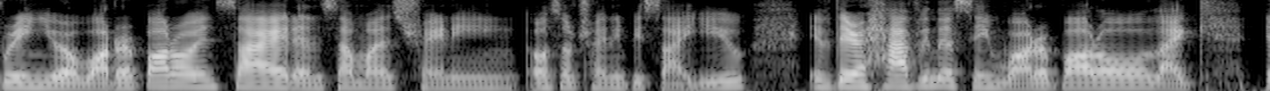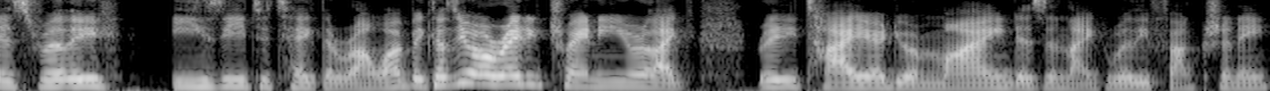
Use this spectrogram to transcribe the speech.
bring your water bottle inside and someone's training also training beside you if they're having the same water bottle like it's really easy to take the wrong one because you're already training you're like really tired your mind isn't like really functioning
